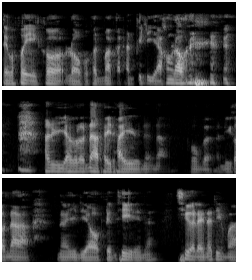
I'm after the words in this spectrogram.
แต่ว่าพระเอกก็หล่อกว่ากันมากกับท่านพิทยาของเรานะท่านพิทยาของเราหน้าไทยๆนะหน้าคงแบบอันนี้เขาหน้าในอินเดียออกเต็มที่เลยนะ ชื่ออะไรนะที่มา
